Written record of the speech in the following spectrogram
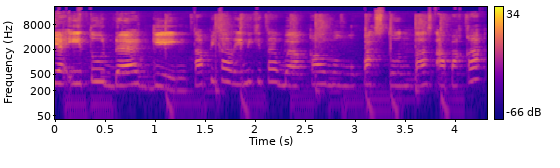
yaitu daging. Tapi kali ini kita bakal mengupas tuntas apakah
